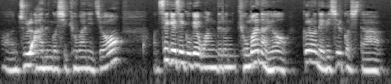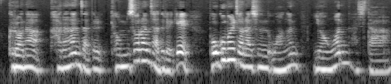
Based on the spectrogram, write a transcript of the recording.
어, 줄 아는 것이 교만이죠. 세계 제국의 왕들은 교만하여 끌어내리실 것이다. 그러나 가난한 자들, 겸손한 자들에게 복음을 전하시는 왕은 영원하시다.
